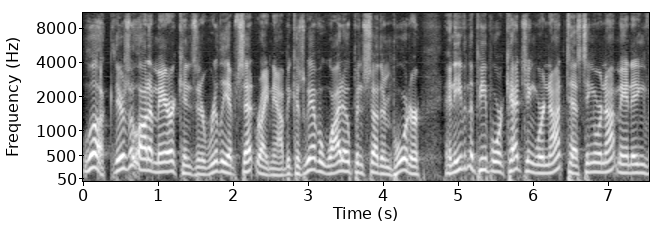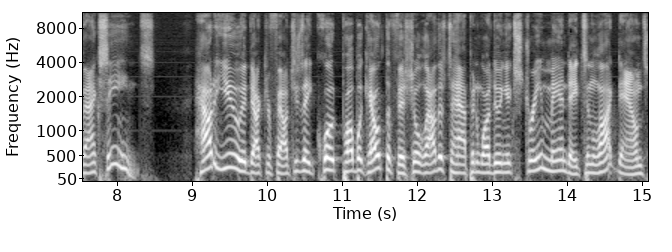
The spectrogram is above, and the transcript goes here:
Look, there's a lot of Americans that are really upset right now because we have a wide open southern border, and even the people we're catching, we're not testing, we're not mandating vaccines. How do you, uh, Dr. Fauci, as a quote public health official, allow this to happen while doing extreme mandates and lockdowns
